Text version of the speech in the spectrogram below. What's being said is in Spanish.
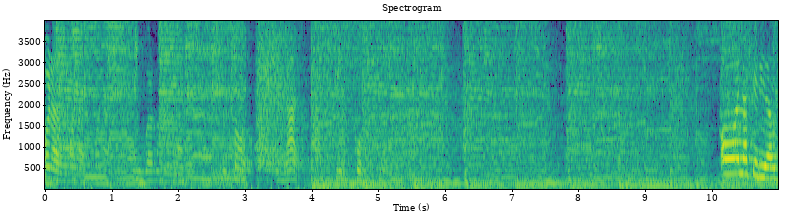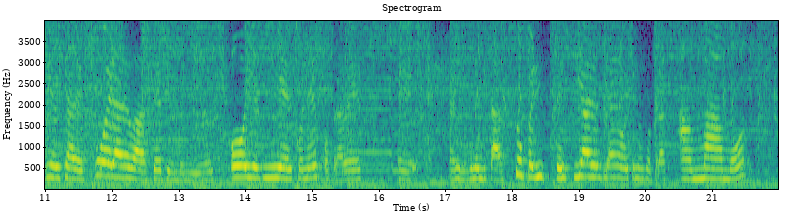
Fuera de base, de cosas políticas. Hola querida audiencia de Fuera de Base, bienvenidos. Hoy es miércoles, otra vez eh, tenemos una invitada súper especial el día de hoy que nosotras amamos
